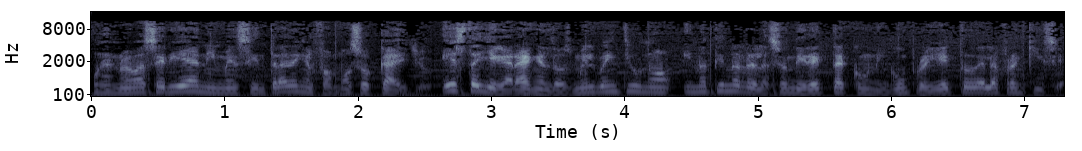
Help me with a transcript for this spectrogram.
una nueva serie de anime centrada en el famoso kaiju. Esta llegará en el 2021 y no tiene relación directa con ningún proyecto de la franquicia.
